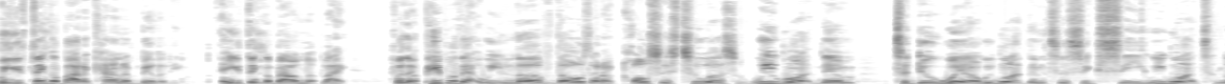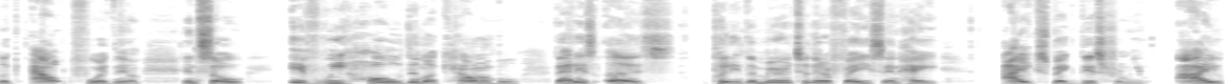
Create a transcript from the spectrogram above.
When you think about accountability and you think about love, like for the people that we love, those that are closest to us, we want them to do well. We want them to succeed. We want to look out for them. And so if we hold them accountable, that is us putting the mirror to their face and, hey, I expect this from you. I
